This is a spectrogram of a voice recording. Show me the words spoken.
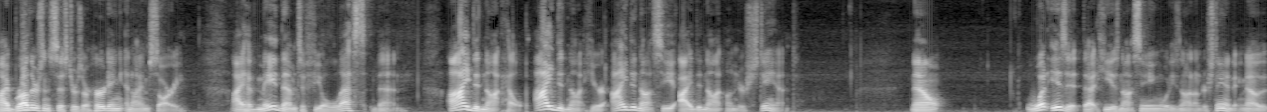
My brothers and sisters are hurting, and I am sorry. I have made them to feel less than. I did not help. I did not hear. I did not see. I did not understand. Now, what is it that he is not seeing, what he's not understanding? Now,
